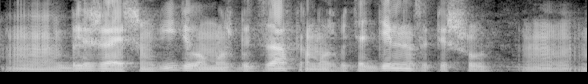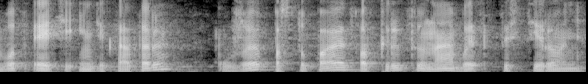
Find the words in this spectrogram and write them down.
в ближайшем видео, может быть завтра, может быть отдельно запишу, вот эти индикаторы уже поступают в открытую на бета-тестирование.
